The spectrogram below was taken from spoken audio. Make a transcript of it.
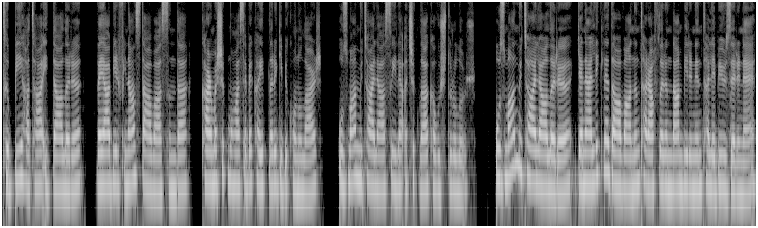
tıbbi hata iddiaları veya bir finans davasında karmaşık muhasebe kayıtları gibi konular uzman mütalası ile açıklığa kavuşturulur. Uzman mütalaları genellikle davanın taraflarından birinin talebi üzerine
